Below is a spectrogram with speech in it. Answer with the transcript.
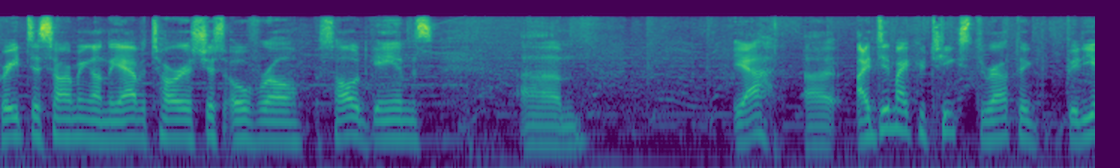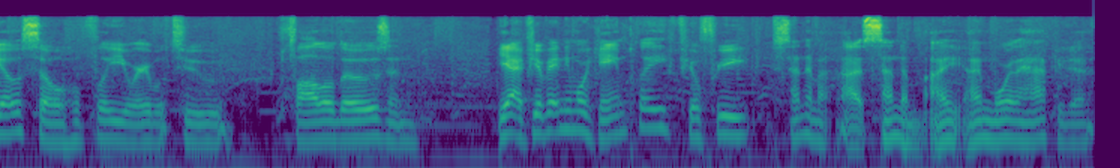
great disarming on the avatars. Just overall solid games. Um, yeah, uh, I did my critiques throughout the video, so hopefully you were able to follow those. And yeah, if you have any more gameplay, feel free to send them. Uh, send them. I, I'm more than happy to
